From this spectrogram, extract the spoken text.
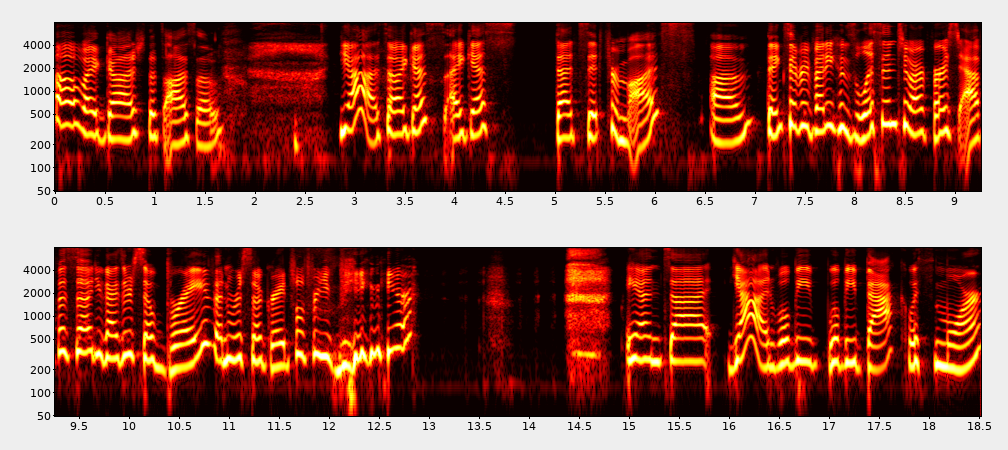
oh my gosh, that's awesome. Yeah, so I guess I guess that's it from us. Um, thanks everybody who's listened to our first episode. You guys are so brave, and we're so grateful for you being here. And uh, yeah, and we'll be we'll be back with more.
